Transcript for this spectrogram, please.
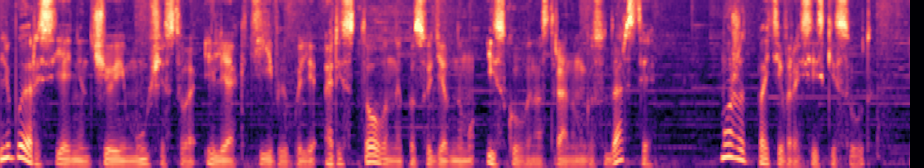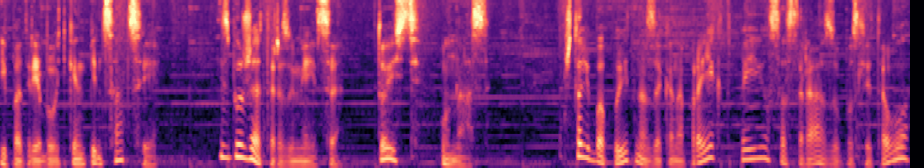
любой россиянин, чье имущество или активы были арестованы по судебному иску в иностранном государстве, может пойти в российский суд и потребовать компенсации. Из бюджета, разумеется, то есть у нас. Что любопытно, законопроект появился сразу после того,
